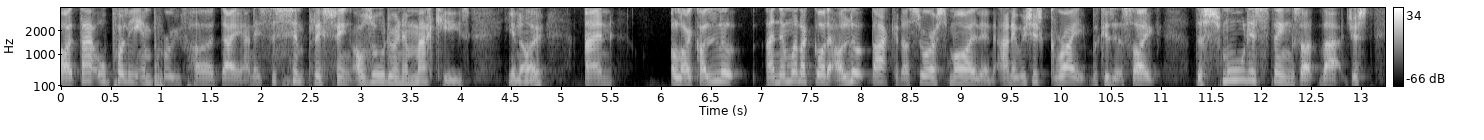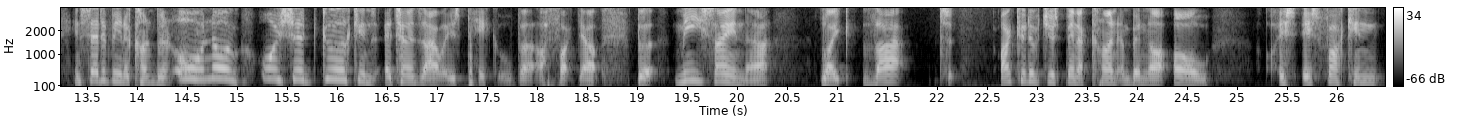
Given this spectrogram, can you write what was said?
like that will probably improve her day. And it's the simplest thing. I was ordering a Mackey's, you know, and like I look and then when I got it, I looked back and I saw her smiling, and it was just great because it's like the smallest things like that. Just instead of being a cunt, being, oh no, I said gherkins. It turns out it was pickle, but I fucked up. But me saying that, like that, I could have just been a cunt and been like, oh, it's it's fucking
